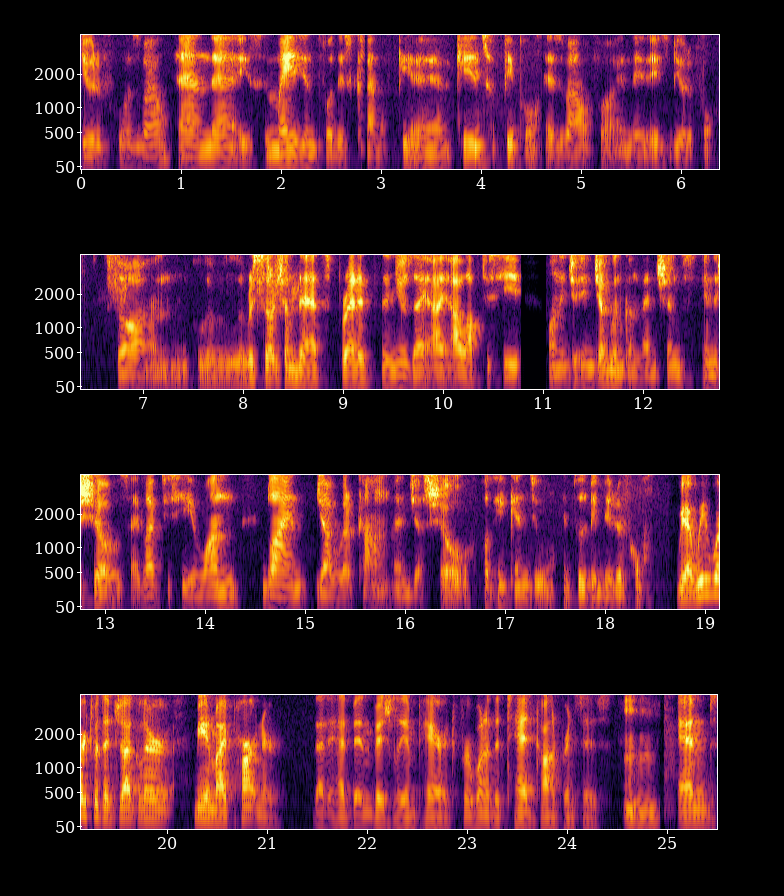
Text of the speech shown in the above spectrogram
beautiful as well. And uh, it's amazing for this kind of uh, kids or people as well for and it is beautiful so um, research on that spread it the news I, I, I love to see on the, in juggling conventions in the shows i'd like to see one blind juggler come and just show what he can do it would be beautiful yeah we worked with a juggler me and my partner that had been visually impaired for one of the TED conferences. Mm-hmm. And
